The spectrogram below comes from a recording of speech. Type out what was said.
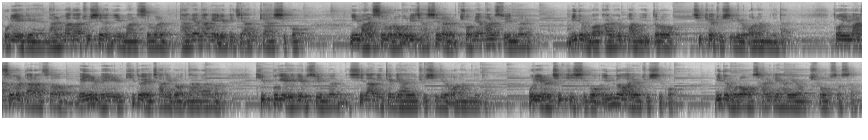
우리에게 날마다 주시는 이 말씀을 당연하게 여기지 않게 하시고 이 말씀으로 우리 자신을 조명할 수 있는 믿음과 갈급함이 있도록 지켜주시기를 원합니다. 또 이 말씀을 따라서 매일매일 기도의 자리로 나아가는 기쁘게 여길 수 있는 신앙이 되게 하여 주시길 원합니다. 우리를 지키시고 인도하여 주시고 믿음으로 살게 하여 주옵소서.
